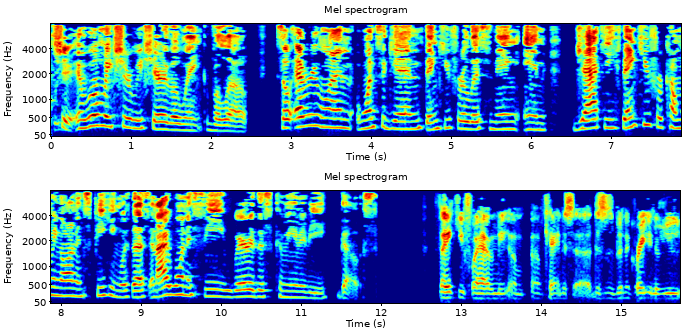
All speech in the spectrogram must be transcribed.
Gotcha. And we'll make sure we share the link below. So everyone, once again, thank you for listening. And Jackie, thank you for coming on and speaking with us. And I want to see where this community goes. Thank you for having me, um, um Candace. Uh, this has been a great interview.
